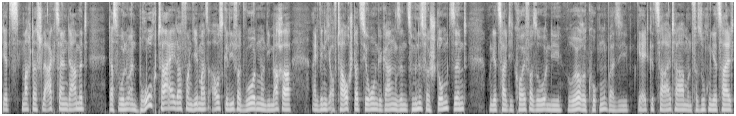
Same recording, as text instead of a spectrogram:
jetzt macht das Schlagzeilen damit, dass wohl nur ein Bruchteil davon jemals ausgeliefert wurden und die Macher ein wenig auf Tauchstationen gegangen sind, zumindest verstummt sind und jetzt halt die Käufer so in die Röhre gucken, weil sie Geld gezahlt haben und versuchen jetzt halt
